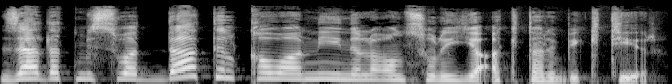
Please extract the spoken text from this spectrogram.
زادت مسودات القوانين العنصرية أكثر بكتير.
